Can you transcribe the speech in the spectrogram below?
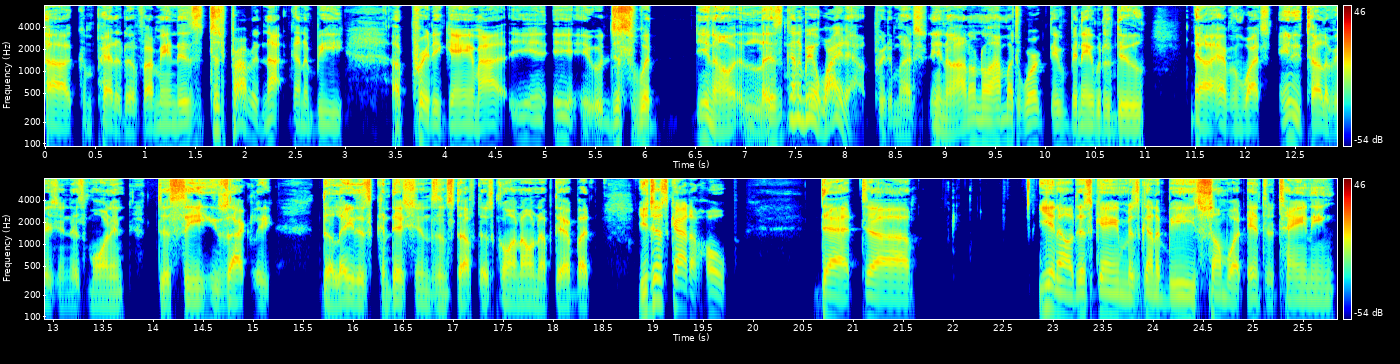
uh, competitive. I mean, it's just probably not going to be a pretty game. I it, it just would you know it's going to be a whiteout pretty much. You know, I don't know how much work they've been able to do. Uh, I haven't watched any television this morning to see exactly the latest conditions and stuff that's going on up there, but you just got to hope that uh, you know this game is going to be somewhat entertaining.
